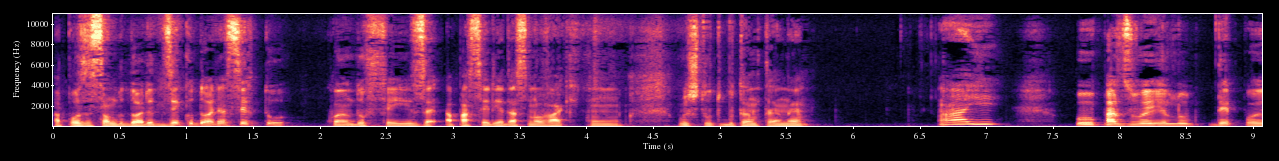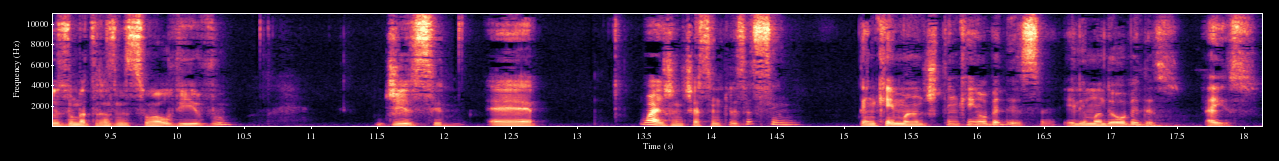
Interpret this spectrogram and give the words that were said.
a posição do Dória, dizer que o Dória acertou quando fez a parceria da Sinovac com o Instituto Butantan, né? Aí o Pazuello, depois de uma transmissão ao vivo, disse: é, Uai, gente, é simples assim. Tem quem mande, tem quem obedeça. Ele manda, eu obedeço. É isso.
